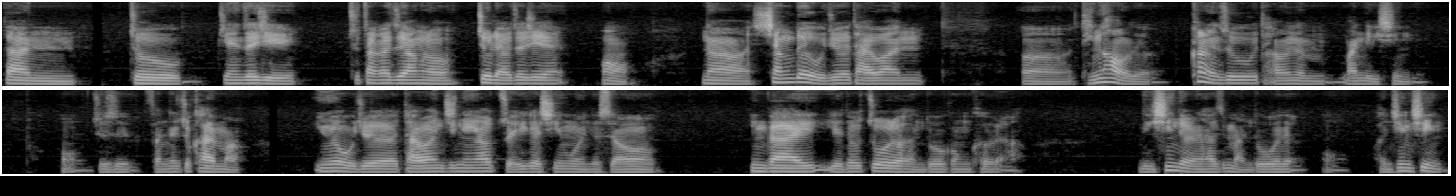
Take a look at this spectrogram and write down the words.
但就今天这集就大概这样喽，就聊这些哦。那相对，我觉得台湾，呃，挺好的，看得出台湾人蛮理性的，哦，就是反正就看嘛。因为我觉得台湾今天要嘴一个新闻的时候，应该也都做了很多功课啦，理性的人还是蛮多的，哦，很庆幸。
